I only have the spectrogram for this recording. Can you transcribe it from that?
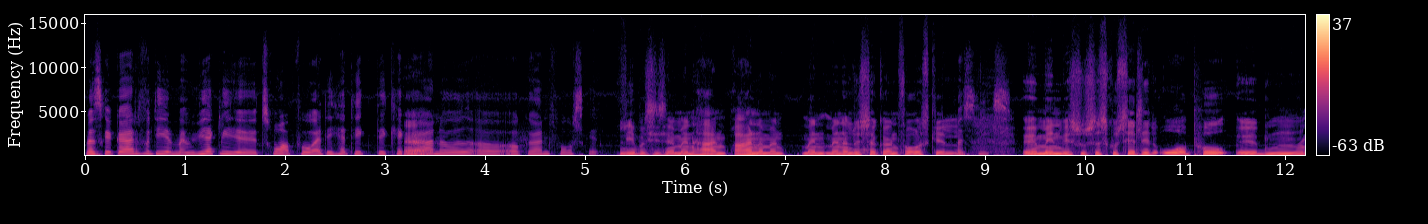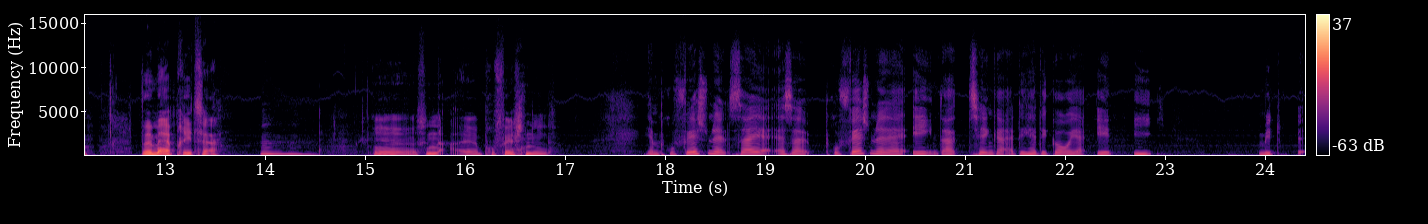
Man skal gøre det, fordi man virkelig øh, tror på, at det her det, det kan ja. gøre noget og, og gøre en forskel. Lige præcis, at man har en brand, og man, man, man har lyst til at gøre en forskel. Præcis. Øh, men hvis du så skulle sætte lidt ord på, øh, hvem er Brita? Hmm. Øh, sådan øh, professionelt. Jamen professionelt, så er jeg, altså professionelt er en, der tænker, at det her, det går jeg ind i mit øh,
